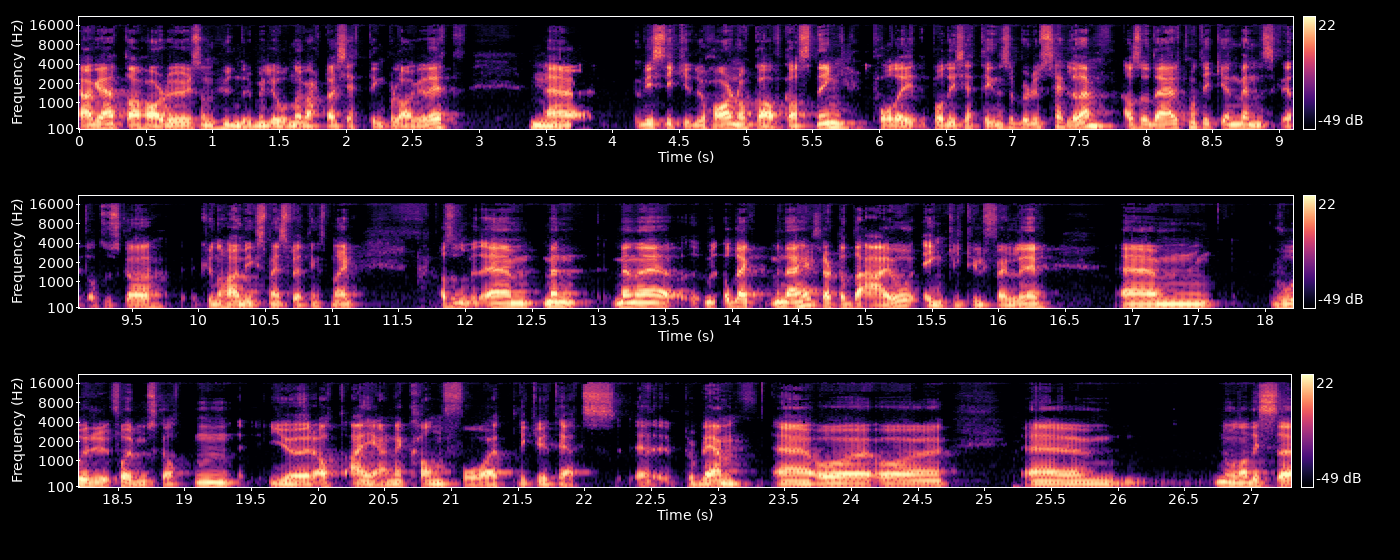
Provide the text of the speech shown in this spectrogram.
Ja, greit, da har du liksom 100 millioner verdt av kjetting på lageret ditt. Mm. Eh, hvis ikke du har nok avkastning på de, på de, kjettingene, så bør du selge dem. Altså, det er på en måte ikke en menneskerett at du skal kunne ha en virksomhetsforretningsmodell. Altså, um, men, men, eh, det, men, det, er helt klart at det er jo enkelttilfeller um, hvor formuesskatten gjør at eierne kan få et likviditetsproblem. Uh, og, og um, noen av disse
